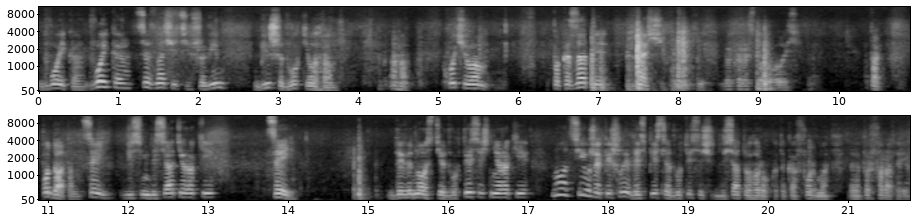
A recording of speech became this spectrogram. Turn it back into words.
Двойка. Двойка це значить, що він більше 2 кг. Ага. Хочу вам показати ящики, які використовувались. Так, по датам. Цей 80-ті роки, цей 90-ті 2000 роки. Ну, а ці вже пішли десь після 2010 року, така форма е, перфораторів.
